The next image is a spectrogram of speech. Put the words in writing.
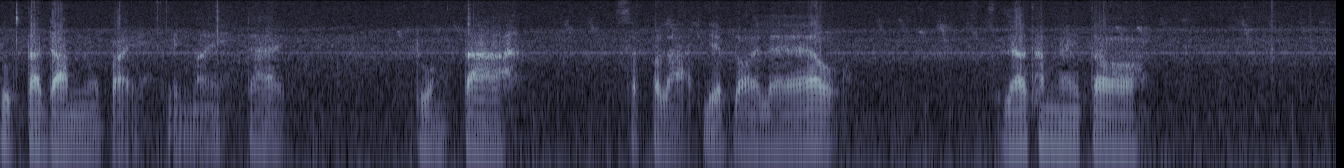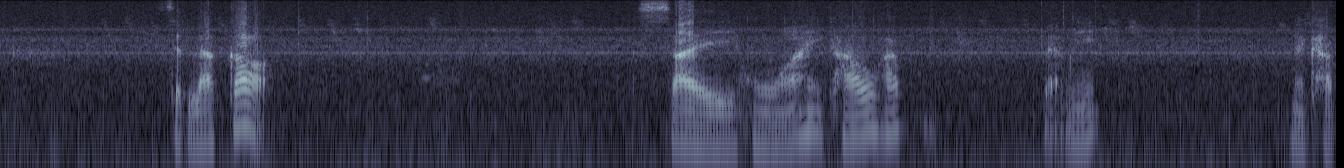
ลูกตาดำลงไปเห็นไหมได้ดวงตาสัประหลาดเรียบร้อยแล้ว เสร็จแล้วทำไงต่อ เสร็จแล้วก็ ใส่หัวให้เขาครับ แบบนี้นะครับ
